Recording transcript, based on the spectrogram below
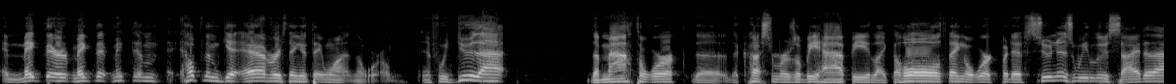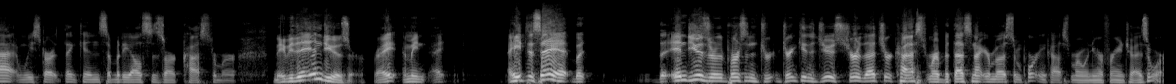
and make their make that make them help them get everything that they want in the world. And if we do that, the math will work, the the customers will be happy, like the whole thing will work. But if soon as we lose sight of that and we start thinking somebody else is our customer, maybe the end user, right? I mean, I, I hate to say it, but the end user, the person dr- drinking the juice, sure, that's your customer, but that's not your most important customer when you're a franchisor.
